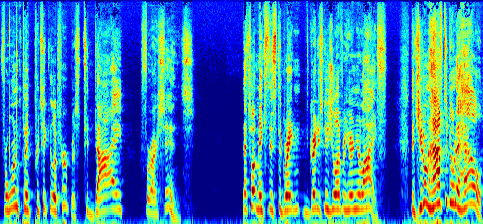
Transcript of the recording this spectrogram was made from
for one particular purpose to die for our sins. That's what makes this the great, greatest news you'll ever hear in your life. That you don't have to go to hell.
